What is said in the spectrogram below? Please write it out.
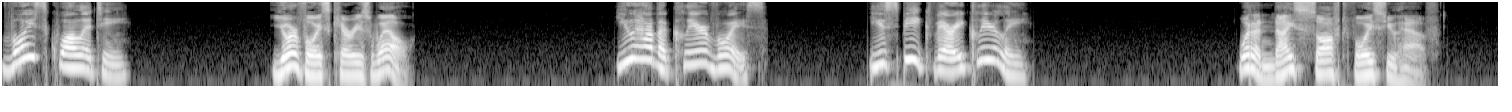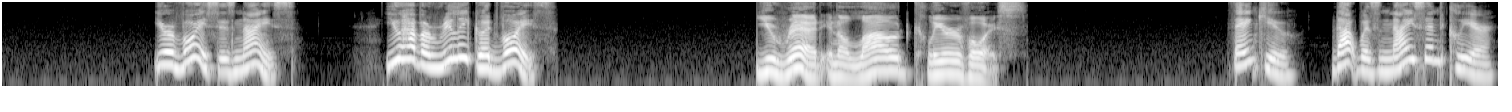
Voice quality. Your voice carries well. You have a clear voice. You speak very clearly. What a nice soft voice you have. Your voice is nice. You have a really good voice. You read in a loud, clear voice. Thank you. That was nice and clear.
